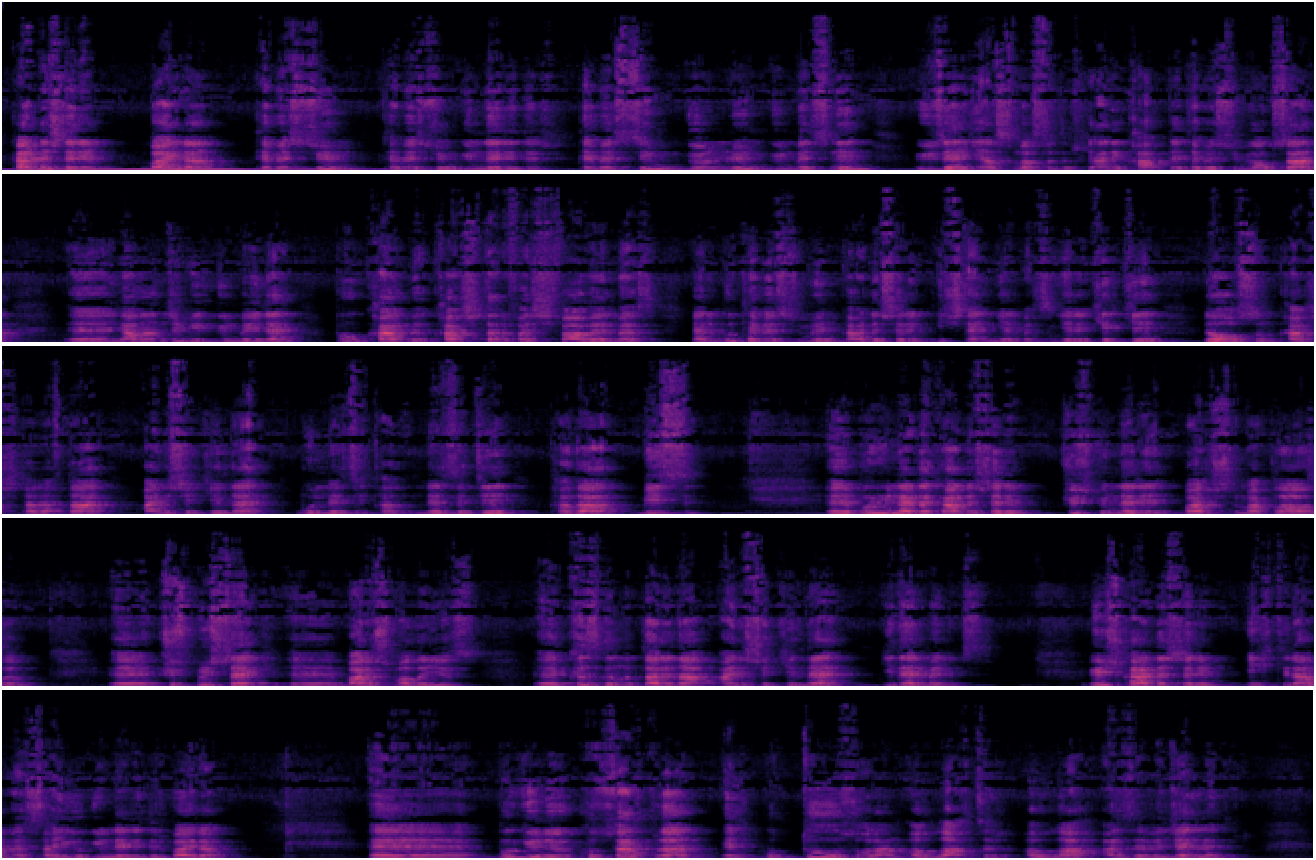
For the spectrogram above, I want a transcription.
Kardeşlerim, bayram tebessüm, tebessüm günleridir. Tebessüm gönlün gülmesinin yüze yansımasıdır. Yani kalpte tebessüm yoksa e, yalancı bir gülmeyle bu kalbi karşı tarafa şifa vermez. Yani bu tebessümün kardeşlerim içten gelmesi gerekir ki ne olsun karşı taraf da aynı şekilde bu lezzeti, lezzeti tadabilsin. E, bu günlerde kardeşlerim küs günleri barıştırmak lazım. E, küsmüşsek e, barışmalıyız. E, kızgınlıkları da aynı şekilde gidermeliyiz. Üç kardeşlerim ihtiram ve saygı günleridir bayram. E, bu günü kutsal kılan El Kuddus olan Allah'tır. Allah Azze ve Celle'dir.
